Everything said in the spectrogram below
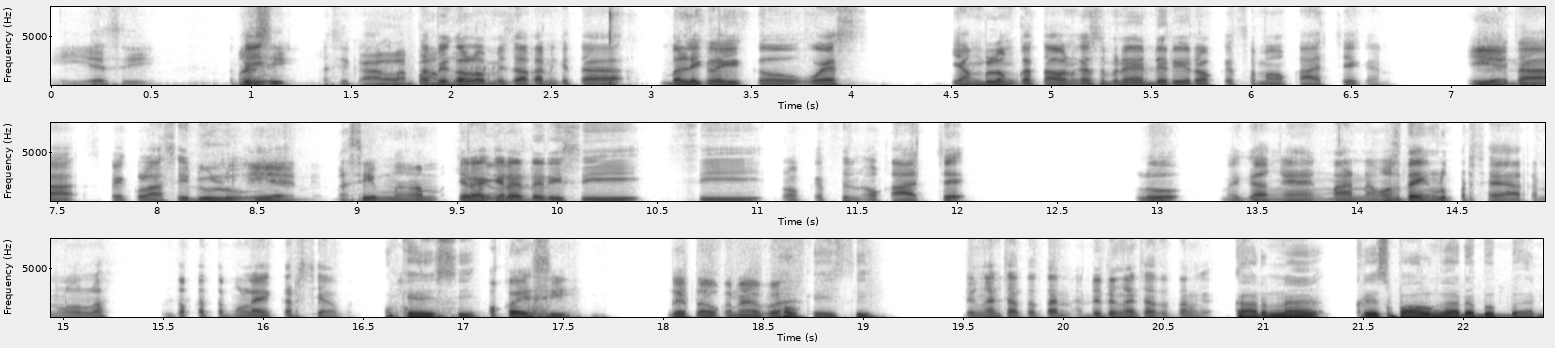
Iya sih. Tapi- Masih masih kalah. tapi kalau misalkan kita balik lagi ke West yang belum ketahuan kan sebenarnya dari Rocket sama OKC kan iya nih, kita spekulasi dulu iya nih. masih kira-kira dari si si Rockets dan OKC lu megangnya yang mana maksudnya yang lu percaya akan lolos untuk ketemu Lakers siapa Oke sih, oke sih. Nggak tahu kenapa. oke sih. dengan catatan ada dengan catatan nggak Karena Chris Paul nggak ada beban,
